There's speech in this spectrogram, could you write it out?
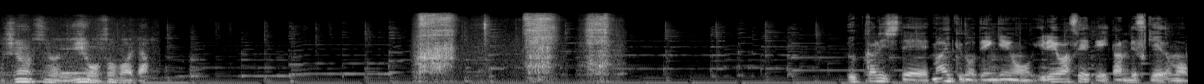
コシの強いいいお蕎麦だ。うっかりしてマイクの電源を入れ忘れていたんですけれども、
